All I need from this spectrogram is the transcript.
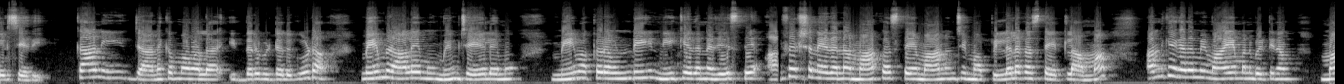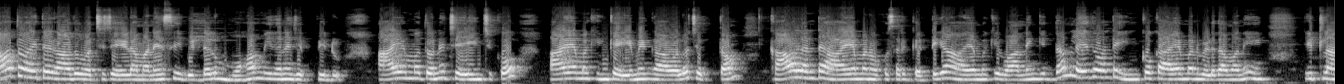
ఏడ్చేది. కానీ జానకమ్మ వాళ్ళ ఇద్దరు బిడ్డలు కూడా మేము రాలేము మేము చేయలేము. మేము అక్కడ ఉండి నీకేదైనా చేస్తే ఇన్ఫెక్షన్ ఏదైనా మాకు వస్తే మా నుంచి మా పిల్లలకు వస్తే ఎట్లా అమ్మ? అందుకే కదా మేము ఆయమ్మను పెట్టినాం. మాతో అయితే కాదు వచ్చి చేయడం అనేసి బిడ్డలు మొహం మీదనే చెప్పిండ్రు. ఆయమ్మతోనే చేయించుకో. ఆయమ్మకి ఇంకా ఏమేం కావాలో చెప్తాం. కావాలంటే ఆయమ్మను ఒకసారి గట్టిగా ఆయమ్మకి వార్నింగ్ ఇద్దాం. లేదు అంటే ఇంకొక ఆయమ్మను పెడదామని ఇట్లా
